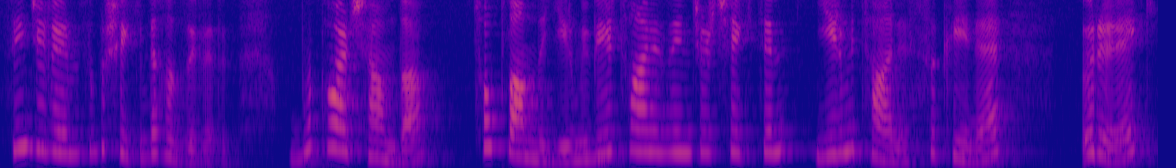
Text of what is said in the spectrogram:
Zincirlerimizi bu şekilde hazırladık. Bu parçamda toplamda 21 tane zincir çektim. 20 tane sık iğne örerek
